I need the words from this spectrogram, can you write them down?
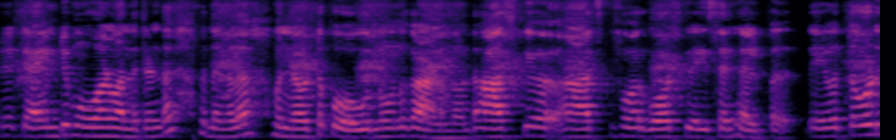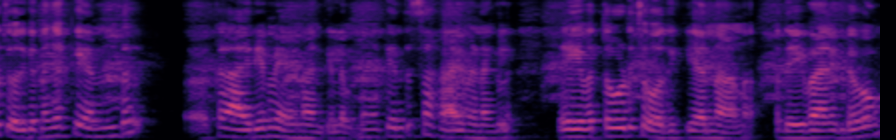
പിന്നെ ടൈം ടു മൂവ് ഓൺ വന്നിട്ടുണ്ട്. അപ്പം നിങ്ങൾ മുന്നോട്ട് പോകുന്നു എന്ന് കാണുന്നുണ്ട്. Ask ask for God's grace and help ദൈവത്തോട് ചോദിക്കുക നിങ്ങൾക്ക് എന്ത് കാര്യം വേണമെങ്കിലും നിങ്ങൾക്ക് എന്ത് സഹായം വേണമെങ്കിലും ദൈവത്തോട് ചോദിക്കുക എന്നാണ്. ദൈവാനുഗ്രഹവും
